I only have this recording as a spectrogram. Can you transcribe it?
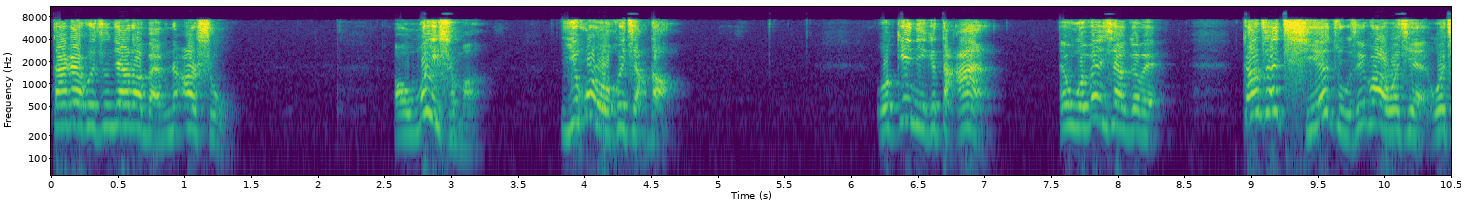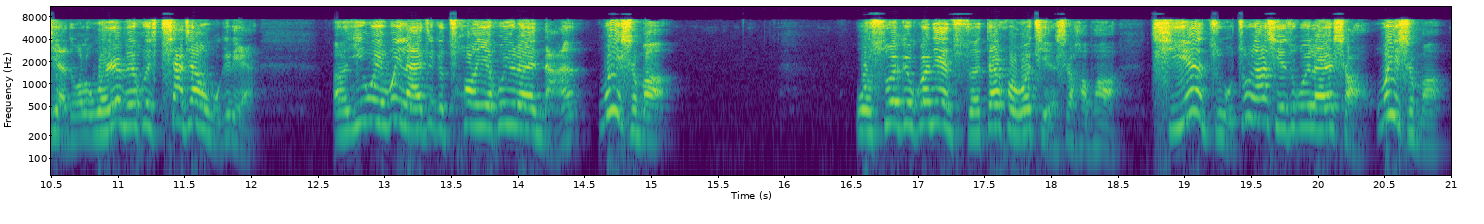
大概会增加到百分之二十五。哦，为什么？一会儿我会讲到，我给你一个答案。哎，我问一下各位。刚才企业主这块我解我解读了，我认为会下降五个点，啊，因为未来这个创业会越来越难。为什么？我说一个关键词，待会儿我解释好不好？企业主中小企业主越来越少，为什么？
